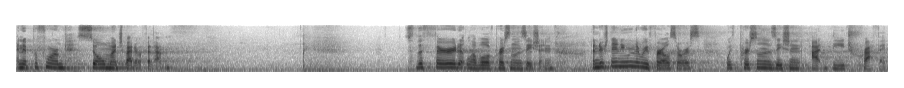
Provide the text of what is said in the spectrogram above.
And it performed so much better for them. So the third level of personalization, understanding the referral source with personalization at the traffic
